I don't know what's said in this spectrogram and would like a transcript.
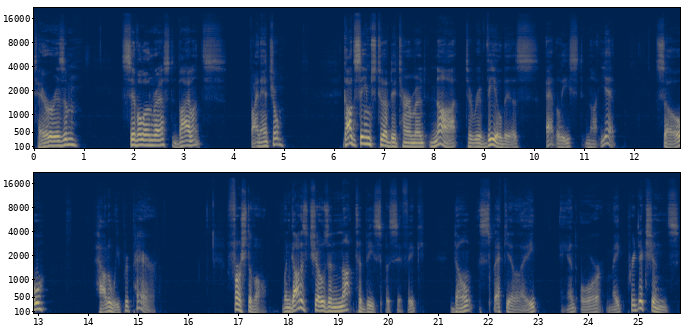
terrorism, civil unrest and violence, financial. God seems to have determined not to reveal this, at least not yet. So, how do we prepare? First of all, when God has chosen not to be specific, don't speculate and or make predictions.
